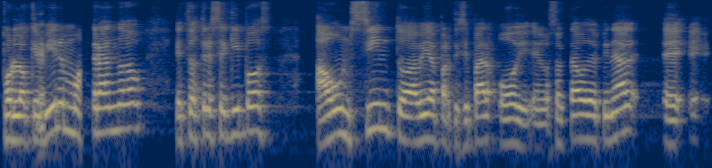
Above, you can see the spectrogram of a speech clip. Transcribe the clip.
por lo que vienen mostrando estos tres equipos, aún sin todavía participar hoy en los octavos de final, eh, eh,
